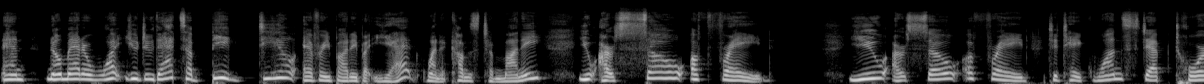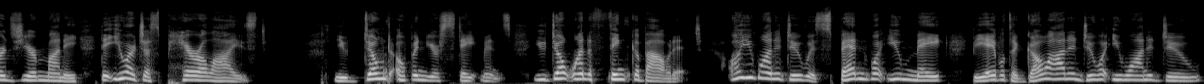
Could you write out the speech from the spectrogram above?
And no matter what you do, that's a big deal, everybody. But yet, when it comes to money, you are so afraid. You are so afraid to take one step towards your money that you are just paralyzed. You don't open your statements. You don't want to think about it. All you want to do is spend what you make, be able to go on and do what you want to do.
